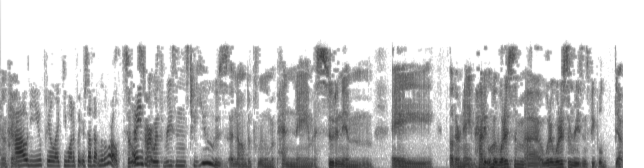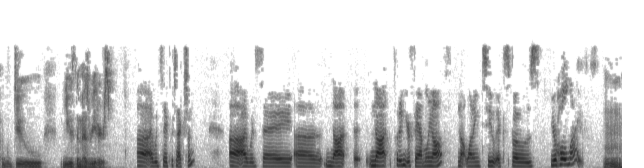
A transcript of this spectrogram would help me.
Okay. How do you feel like you want to put yourself out into the world? So I let's mean, start with reasons to use a nom de plume, a pen name, a pseudonym, a other name. How do what are some uh, what are what are some reasons people de- do use them as readers? Uh, I would say protection. Uh, I would say uh, not not putting your family off, not wanting to expose your whole life. hmm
